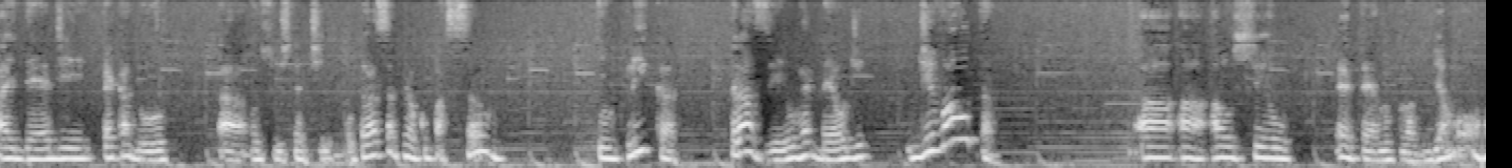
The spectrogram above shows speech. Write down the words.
a ideia de pecador, uh, o substantivo. Então, essa preocupação implica trazer o rebelde de volta a, a, ao seu eterno plano de amor.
